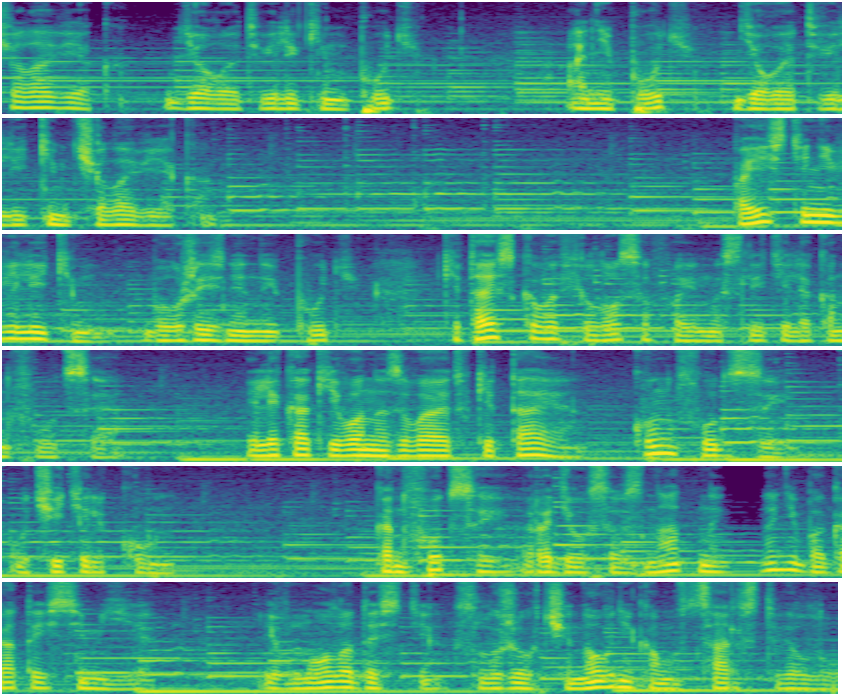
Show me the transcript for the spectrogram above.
Человек делает великим путь, а не путь делает великим человека. Поистине великим был жизненный путь китайского философа и мыслителя Конфуция, или как его называют в Китае, Кун-Фу-Цзы, учитель Кун. Конфуций родился в знатной, но небогатой семье и в молодости служил чиновником в царстве Лу.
